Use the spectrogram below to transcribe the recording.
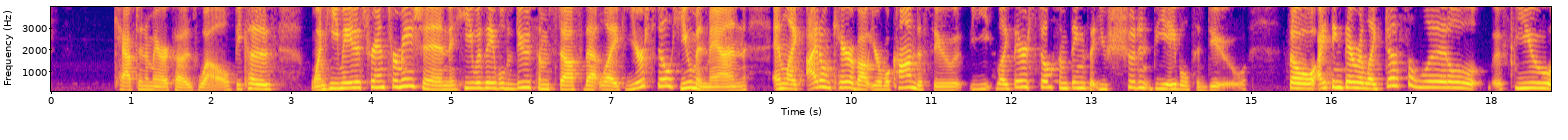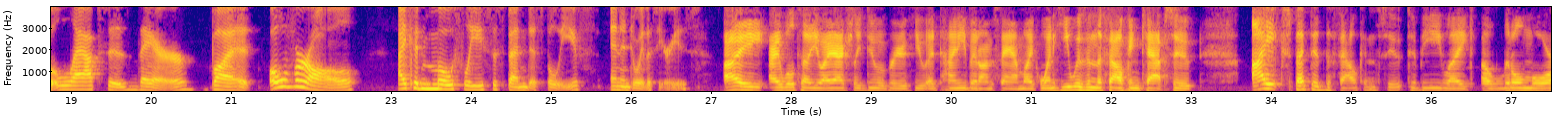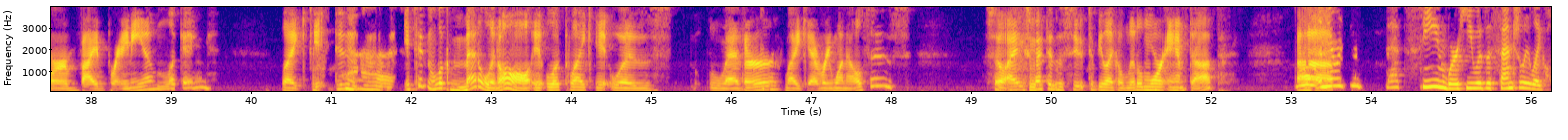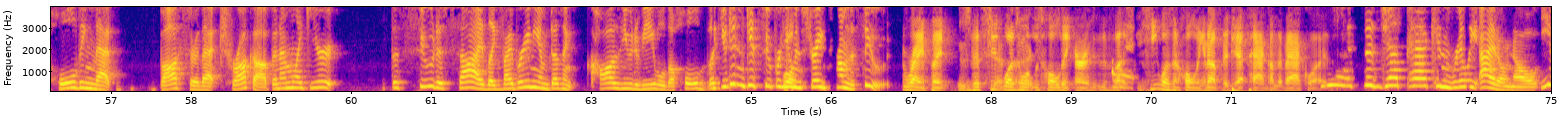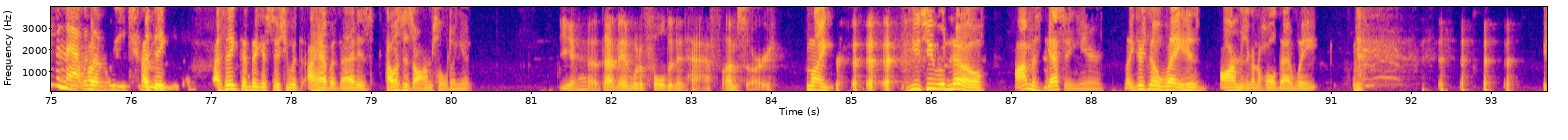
Captain America as well. Because when he made his transformation, he was able to do some stuff that like you're still human, man. And like I don't care about your Wakanda suit. Like there's still some things that you shouldn't be able to do. So I think there were like just a little a few lapses there, but overall I could mostly suspend disbelief and enjoy the series. I I will tell you, I actually do agree with you a tiny bit on Sam. Like when he was in the Falcon cap suit, I expected the Falcon suit to be like a little more vibranium looking. Like it didn't it didn't look metal at all. It looked like it was leather like everyone else's. So I expected the suit to be like a little more amped up. Well, Uh, and there was that scene where he was essentially like holding that bus or that truck up. And I'm like, you're the suit aside, like vibranium doesn't cause you to be able to hold like you didn't get superhuman Well- strength from the suit. Right, but the suit wasn't what was holding, or the- he wasn't holding it up. The jetpack on the back was. Yeah, the jetpack can really I don't know. Even that was oh, a reach for I think- me. I think the biggest issue with I have with that is how is his arms holding it? Yeah, that man would have folded in half. I'm sorry. I'm like, you two would know. I'm just guessing here. Like, there's no way his arms are going to hold that weight. his,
